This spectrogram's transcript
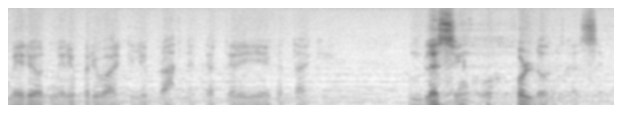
मेरे और मेरे परिवार के लिए प्रार्थना करते रहिएगा ताकि हम ब्लेसिंग को होल्ड ऑन कर सकें।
